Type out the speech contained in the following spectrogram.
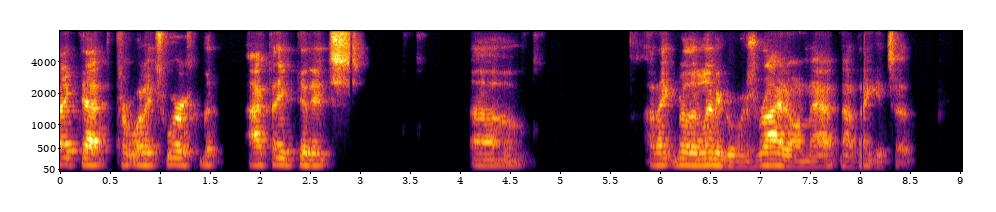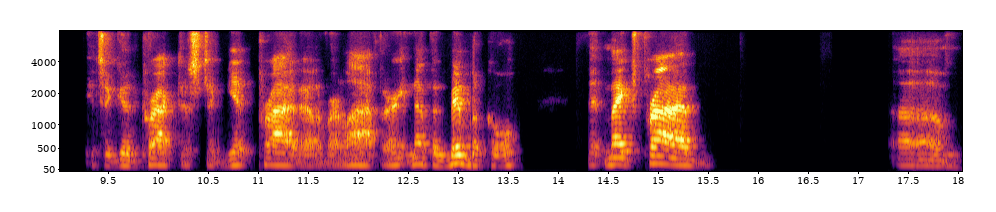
take that for what it's worth, but I think that it's, um, I think Brother Leniger was right on that, and I think it's a it's a good practice to get pride out of our life. There ain't nothing biblical that makes pride, um,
